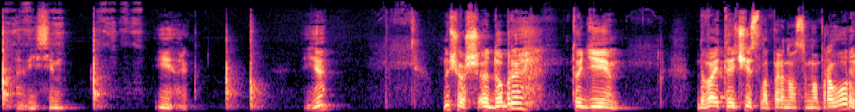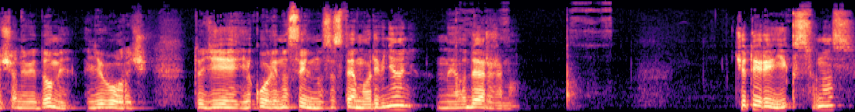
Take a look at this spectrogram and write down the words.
8y. Є? Ну що ж, добре. Тоді давайте числа переносимо праворуч, а невідомі ліворуч. Тоді яку рівносильну систему рівнянь ми одержимо? 4х у нас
